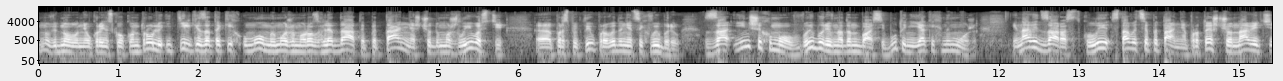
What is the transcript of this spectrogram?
ну, відновлення українського контролю. І тільки за таких умов ми можемо розглядати питання щодо можливості е, перспектив проведення цих виборів. За інших умов виборів на Донбасі бути ніяких не може. І навіть зараз, коли ставиться питання про те, що навіть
